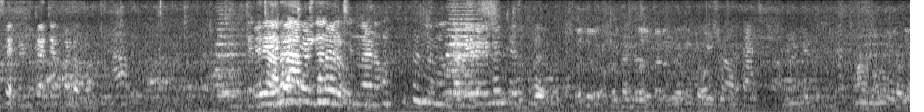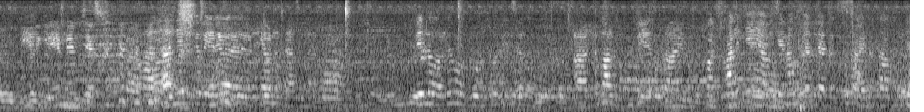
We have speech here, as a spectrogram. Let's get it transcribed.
సరే, ఇంకా చెప్పండి అమ్మా వేరే చాలా ఏమేం హ్యాపీగా చేస్తున్నారు అనిపించింది మేడం ఇంకా వేరే ఏమేం చేస్తున్నారు మీరు ఏమేం చేస్తున్నారు అలాగే ఇంకా వేరే వేరే ఏమైనా చేస్తున్నారా వీళ్ళు వాళ్ళు ఒక గుంటూరు తీసారు అంటే వాళ్ళ పేరు రాయడం వాళ్ళకి ఎవరికైనా ఒకవేళ లెటర్స్ రాయడం కాకపోతే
